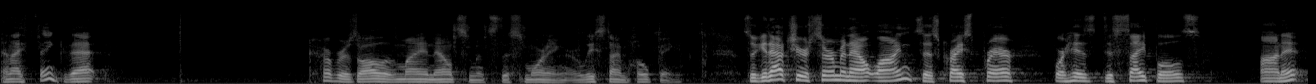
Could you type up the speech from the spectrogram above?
And I think that covers all of my announcements this morning, or at least I'm hoping. So get out your sermon outline. It says Christ's prayer for his disciples on it.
